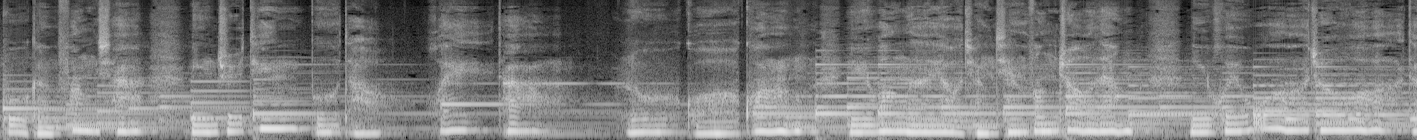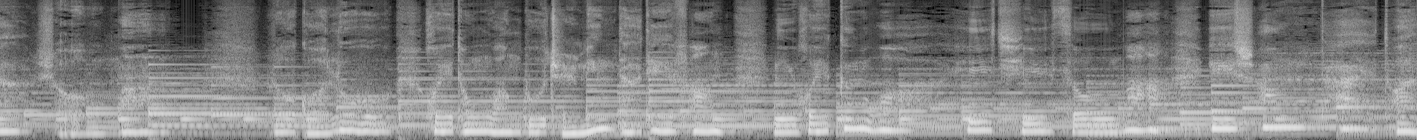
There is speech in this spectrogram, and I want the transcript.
不敢放下，明知听不到会通往不知名的地方，你会跟我一起走吗？一生太短，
